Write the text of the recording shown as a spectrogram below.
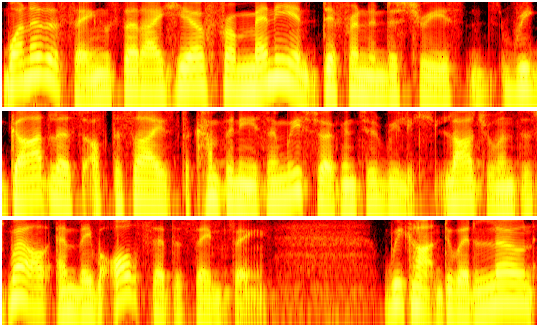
one of the things that I hear from many different industries, regardless of the size of the companies, and we've spoken to really large ones as well, and they've all said the same thing. We can't do it alone.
